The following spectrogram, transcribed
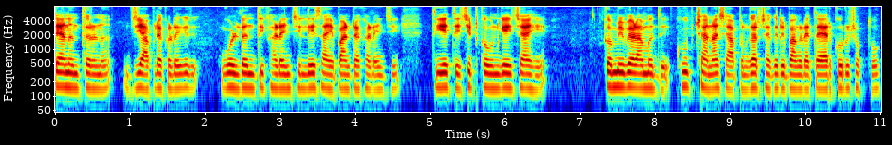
त्यानंतरनं जी आपल्याकडे गोल्डन ती खड्यांची लेस आहे पांढऱ्या खड्यांची ती येथे चिटकवून घ्यायची आहे. कमी वेळामध्ये खूप छान अशा आपण घरच्या घरी बांगड्या तयार करू शकतो.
